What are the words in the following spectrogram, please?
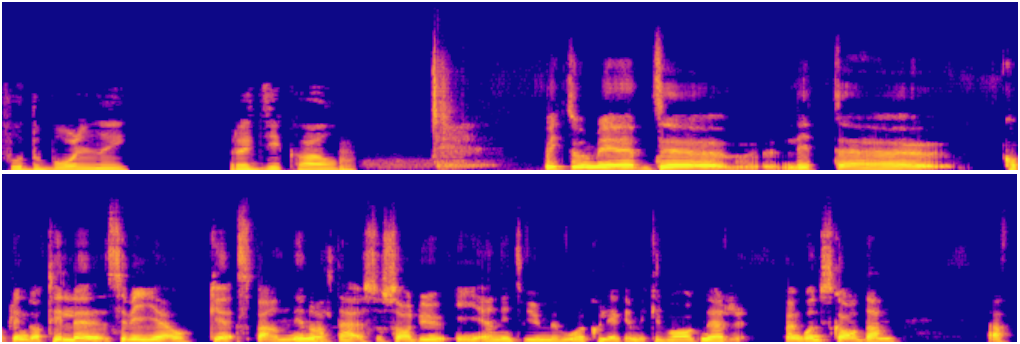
Fotbollny. Radikal. Viktor, med uh, lite uh, koppling då till Sevilla och Spanien och allt det här så sa du i en intervju med vår kollega Mikael Wagner angående skadan att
